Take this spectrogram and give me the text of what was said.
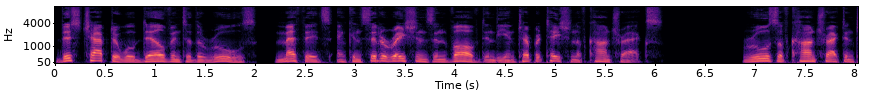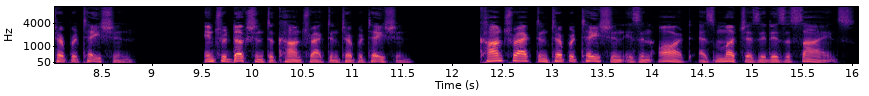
This chapter will delve into the rules, methods, and considerations involved in the interpretation of contracts. Rules of Contract Interpretation Introduction to Contract Interpretation Contract interpretation is an art as much as it is a science.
